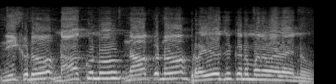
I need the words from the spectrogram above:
నీకును నాకును నాకును ప్రయోజకరమైన వాడాను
